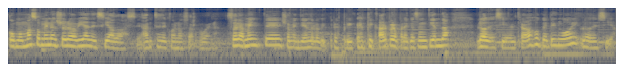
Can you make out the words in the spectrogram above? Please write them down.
como más o menos yo lo había deseado hace, antes de conocerlo. Bueno, solamente yo me entiendo lo que quiero explicar, pero para que se entienda, lo decía. El trabajo que tengo hoy lo decía.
